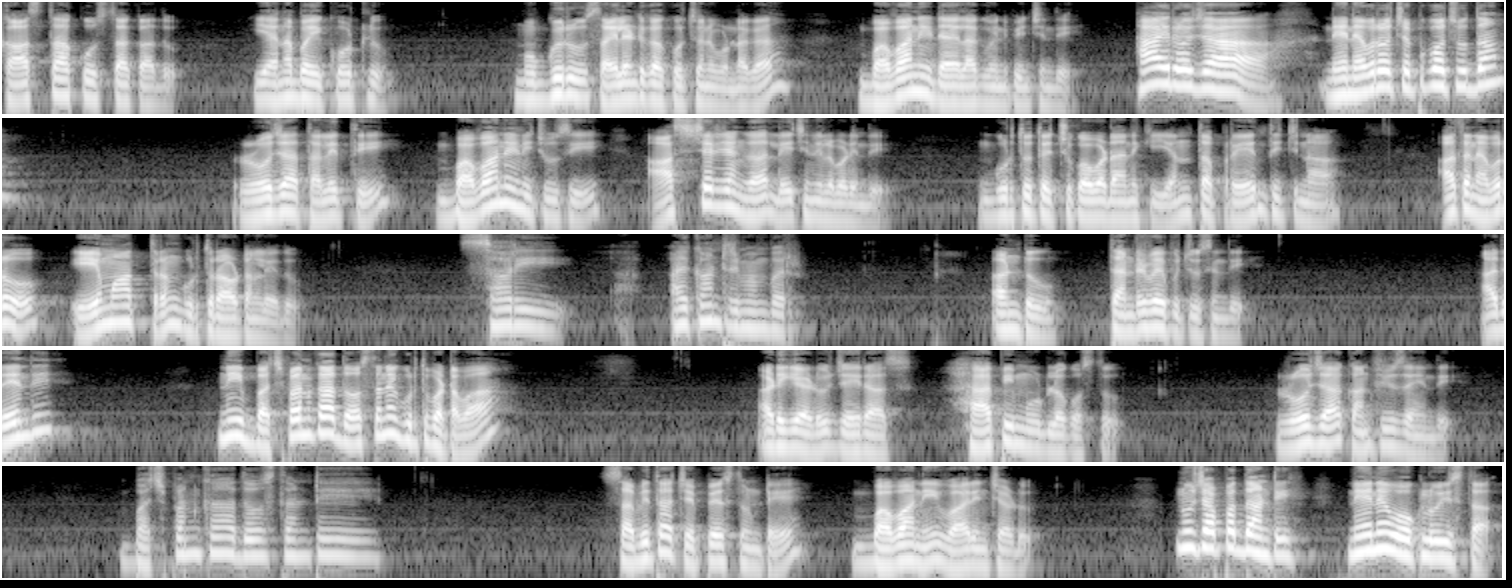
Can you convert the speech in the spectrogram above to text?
కాస్తా కూస్తా కాదు ఎనభై కోట్లు. ముగ్గురు సైలెంట్గా కూర్చొని ఉండగా భవానీ డైలాగ్ వినిపించింది. హాయ్ రోజా నేనెవరో చెప్పుకో చూద్దాం. రోజా తలెత్తి భవానీని చూసి ఆశ్చర్యంగా లేచి నిలబడింది. గుర్తు తెచ్చుకోవడానికి ఎంత ప్రయత్నించినా అతనెవరో ఏమాత్రం గుర్తు రావటం లేదు. సారీ ఐ కాంట్ రిమెంబర్ అంటూ తండ్రి వైపు చూసింది. అదేంది? నీ బచ్పన్ కా దోస్తనే గుర్తుపట్టవా? అడిగాడు జయరాజ్ హ్యాపీ మూడ్లోకి వస్తూ రోజా కన్ఫ్యూజ్ అయింది. బచ్పన్ కా దోస్త్ అంటే సబిత చెప్పేస్తుంటే భవానీ వారించాడు. నువ్వు చెప్పొద్దాంటి నేనే ఓ క్లూ ఇస్తా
